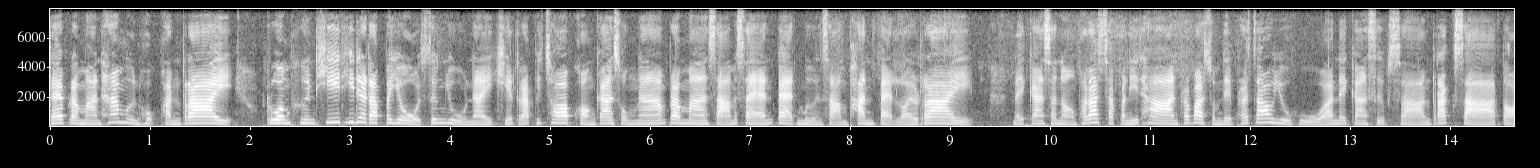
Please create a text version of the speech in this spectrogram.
ได้ประมาณ 56,000 ไร่ รวมพื้นที่ที่ได้รับประโยชน์ซึ่งอยู่ในเขตรับผิดชอบของการส่งน้ำประมาณ 383,800 ไร่ ในการสนองพระราชปณิธาน พระบาทสมเด็จพระเจ้าอยู่หัว ในการสืบสารรักษาต่อ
